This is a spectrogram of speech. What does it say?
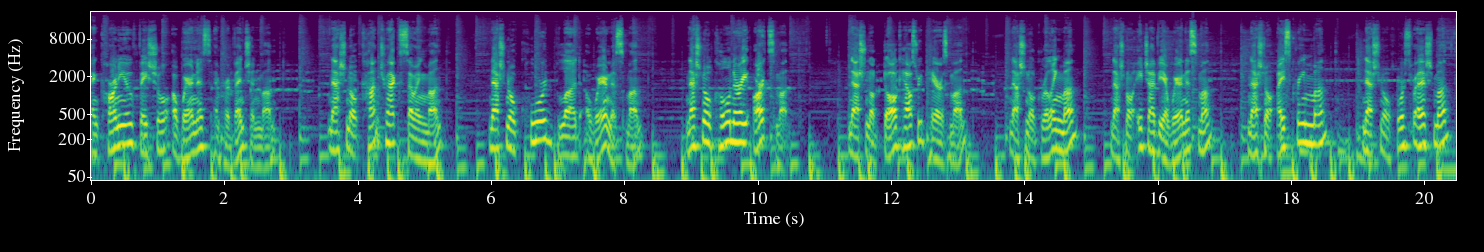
and Craniofacial Awareness and Prevention Month, National Contract Sewing Month, National Cord Blood Awareness Month, National Culinary Arts Month, National Doghouse Repairs Month, National Grilling Month, National HIV Awareness Month, National Ice Cream Month, National Horseradish Month,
